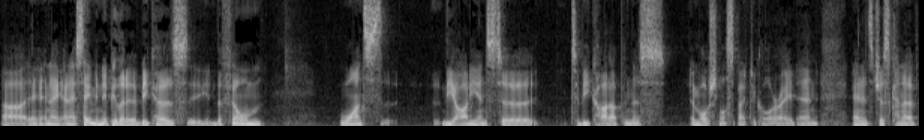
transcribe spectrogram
Uh, and I and I say manipulative because the film wants the audience to to be caught up in this emotional spectacle, right? And and it's just kind of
